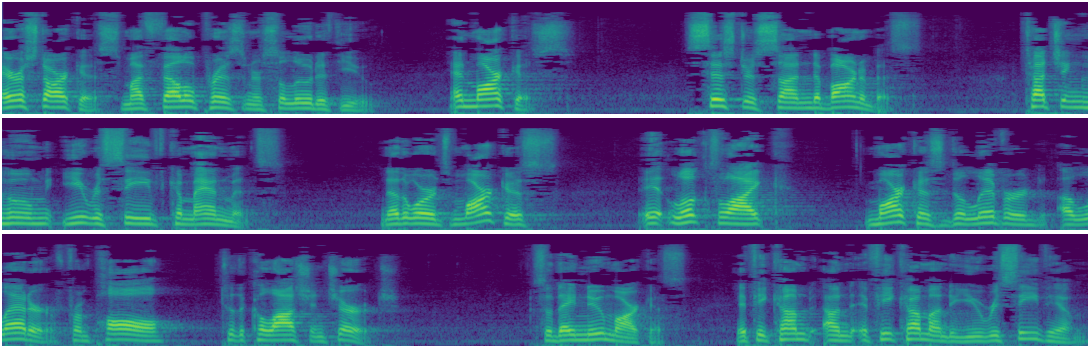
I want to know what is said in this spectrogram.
Aristarchus, my fellow prisoner, saluteth you, and Marcus, sister's son to Barnabas, touching whom ye received commandments. In other words, Marcus, it looks like Marcus delivered a letter from Paul to the Colossian church. So they knew Marcus. If he come, if he come unto you, receive him.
